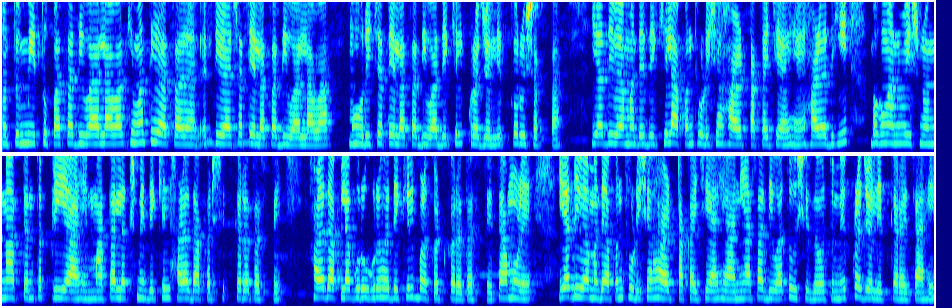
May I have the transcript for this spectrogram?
तुम्ही तुपाचा दिवा लावा किंवा तिळाचा तिळाच्या तेलाचा दिवा लावा. मोहरीच्या तेलाचा दिवा देखील प्रज्वलित करू शकता. या दिव्यामध्ये देखील आपण थोडीशी हळद टाकायची आहे. हळद ही भगवान विष्णूंना अत्यंत प्रिय आहे. माता लक्ष्मी देखील हळद आकर्षित करत असते. हळद आपल्या गुरुग्रह देखील बळकट करत असते. त्यामुळे या दिव्यामध्ये आपण थोडीशी हळद टाकायची आहे आणि असा दिवा तुळशीजवळ तुम्ही प्रज्वलित करायचा आहे.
